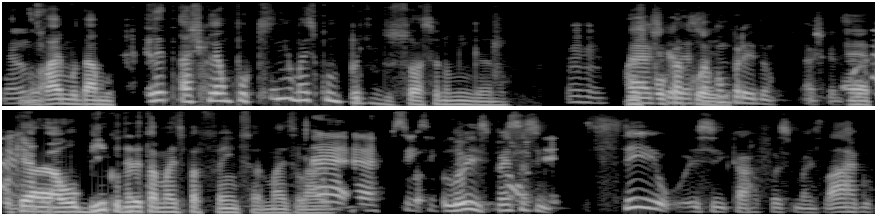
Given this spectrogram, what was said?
Não mal. vai mudar muito. Ele, acho que ele é um pouquinho mais comprido só, se eu não me engano. Uhum. Mas É, acho que pouca ele é só coisa. comprido. Acho que ele é É, porque a- o bico dele tá mais pra frente, sabe? Mais largo. É, é, sim, sim. Luiz, pensa Não, assim, se esse carro fosse mais largo,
